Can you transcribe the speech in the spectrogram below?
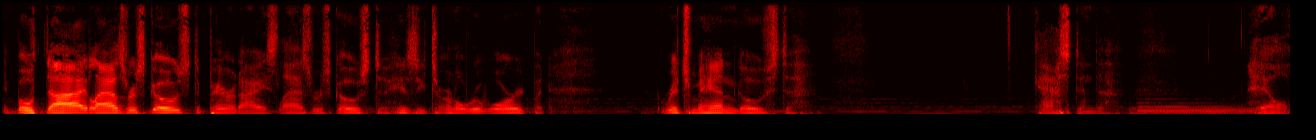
They both die. Lazarus goes to paradise. Lazarus goes to his eternal reward. But the rich man goes to cast into hell.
